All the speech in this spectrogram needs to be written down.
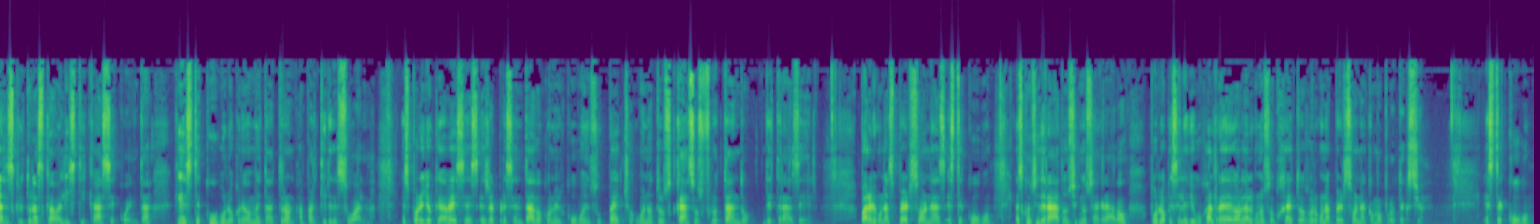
las escrituras cabalísticas se cuenta que este cubo lo creó Metatrón a partir de su alma. Es por ello que a veces es representado con el cubo en su pecho o en otros casos flotando detrás de él. Para algunas personas, este cubo es considerado un signo sagrado, por lo que se le dibuja alrededor de algunos objetos o alguna persona como protección. Este cubo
